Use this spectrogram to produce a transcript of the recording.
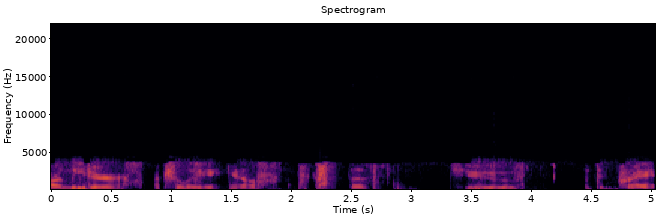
our leader actually, you know, asked us to to pray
